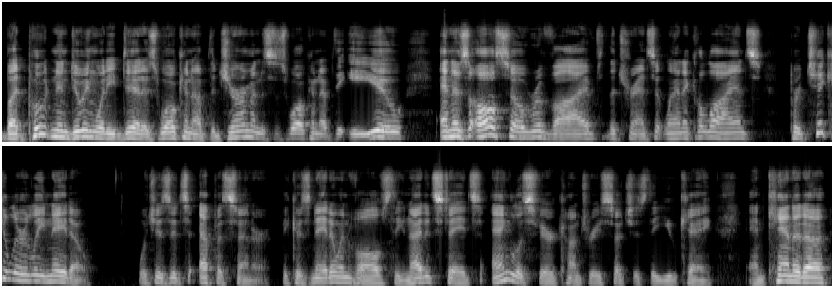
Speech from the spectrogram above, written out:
But Putin, in doing what he did, has woken up the Germans, has woken up the EU, and has also revived the transatlantic alliance, particularly NATO which is its epicenter, because NATO involves the United States, Anglosphere countries such as the UK and Canada,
